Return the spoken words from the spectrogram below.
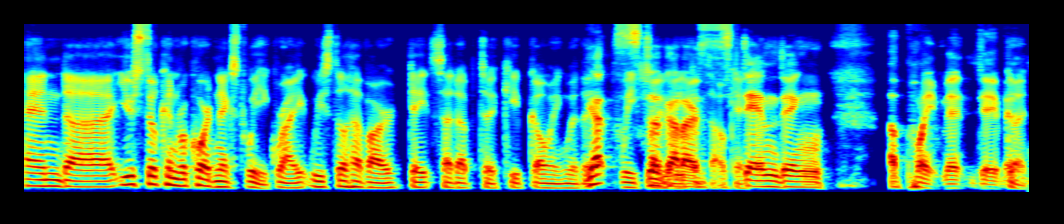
And uh, you still can record next week, right? We still have our date set up to keep going with it. Yep, week still got week our so- okay. standing appointment, David.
